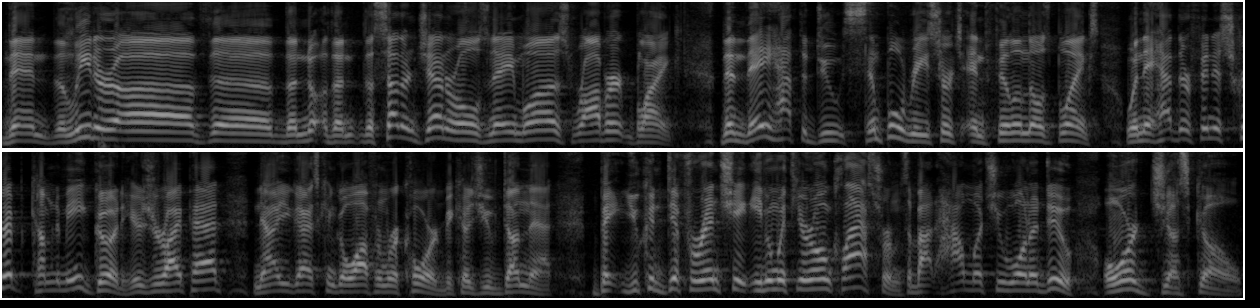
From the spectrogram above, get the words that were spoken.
Then the leader of the, the, the, the Southern General's name was Robert Blank. Then they have to do simple research and fill in those blanks. When they have their finished script, come to me, good, here's your iPad. Now you guys can go off and record because you've done that. But you can differentiate even with your own classrooms about how much you want to do or just go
